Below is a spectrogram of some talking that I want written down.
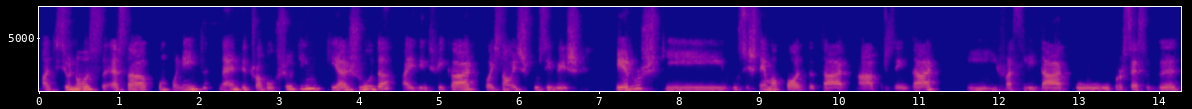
adicionou-se essa componente né, de troubleshooting, que ajuda a identificar quais são esses possíveis erros que o sistema pode estar a apresentar e, e facilitar o processo de,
